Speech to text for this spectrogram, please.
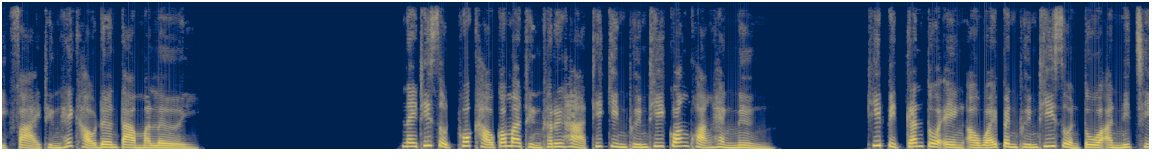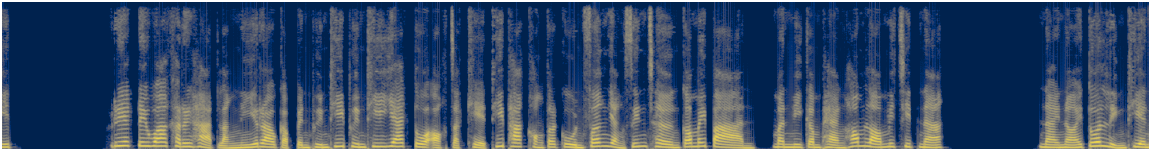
อีกฝ่ายถึงให้เขาเดินตามมาเลย ในที่สุดพวกเขาก็มาถึงคฤหาสน์ที่กินพื้นที่กว้างขวางแห่งหนึ่ง ที่ปิดกั้นตัวเองเอาไว้เป็นพื้นที่ส่วนตัวอันมิดชิด เรียกได้ว่าคฤหาสน์หลังนี้ราวกับเป็นพื้นที่พื้นที่แยกตัวออกจากเขตที่พักของตระกูลเฟิ่งอย่างสิ้นเชิงก็ไม่ปาน มันมีกำแพงห้อมล้อมมิดชิดนัก นายน้อยต้วนหลิงเทียน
